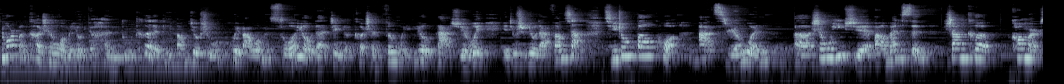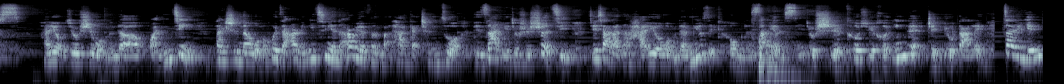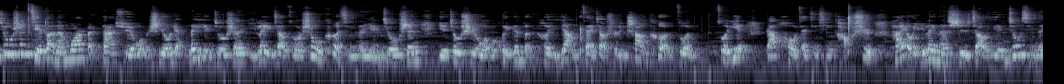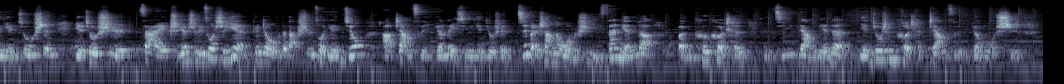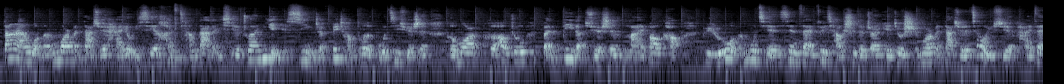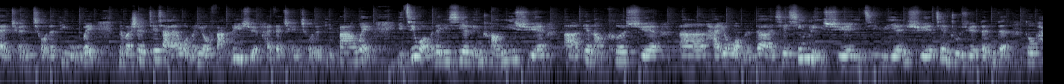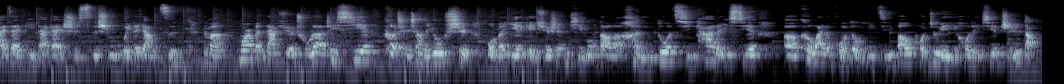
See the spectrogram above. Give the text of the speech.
墨尔本课程我们有一个很独特的地方，就是我们会把我们所有的这个课程分为六大学位，也就是六大方向，其中包括 Arts 人文、呃生物医学、Biomedicine、商科、Commerce，还有就是我们的环境。但是呢，我们会在二零一七年的二月份把它改成做 design，也就是设计。接下来呢，还有我们的 music 和我们的 science，也就是科学和音乐这六大类。在研究生阶段呢，墨尔本大学我们是有两类研究生，一类叫做授课型的研究生，也就是我们会跟本科一样在教室里上课做。作业，然后再进行考试。还有一类呢是叫研究型的研究生，也就是在实验室里做实验，跟着我们的导师做研究啊，这样子一个类型的研究生。基本上呢，我们是以三年的本科课程以及两年的研究生课程这样子的一个模式。当然，我们墨尔本大学还有一些很强大的一些专业，也吸引着非常多的国际学生和墨尔和澳洲本地的学生来报考。比如我们目前现在最强势的专业就是墨尔本大学的教育学，排在全球的第五位。那么是接下来我们有法律学排在全球的第八位，以及我们的一些临床医学啊、电脑科学，呃，还有我们的一些心理学以及语言学、建筑学等等，都排在第大概是四十五位的样子。那么墨尔本大学除了这些课程上的优势，我们也给学生提供到。了很多其他的一些呃课外的活动，以及包括就业以后的一些指导。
